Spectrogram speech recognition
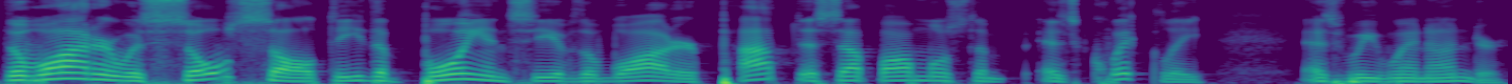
The water was so salty, the buoyancy of the water popped us up almost as quickly as we went under.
